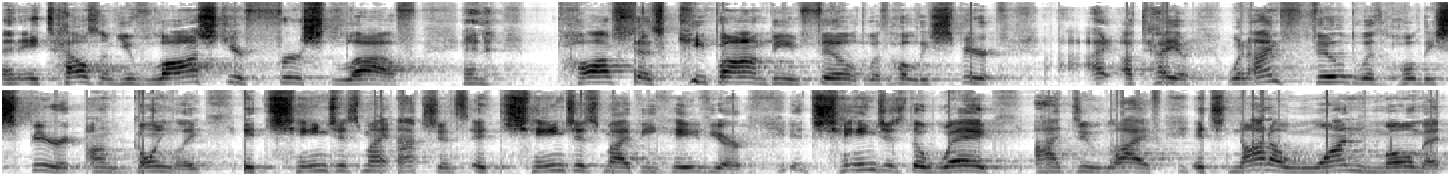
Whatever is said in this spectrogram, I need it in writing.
and he tells them, You've lost your first love. And Paul says, Keep on being filled with Holy Spirit. I, will tell you, when I'm filled with Holy Spirit ongoingly, it changes my actions, it changes my behavior, it changes the way I do life. It's not a one moment,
